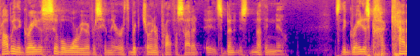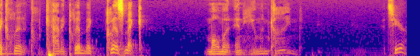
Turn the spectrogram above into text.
Probably the greatest civil war we've ever seen on the earth. Rick Joyner prophesied it. It's been it's nothing new. It's the greatest cataclysmic, moment in humankind. It's here.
